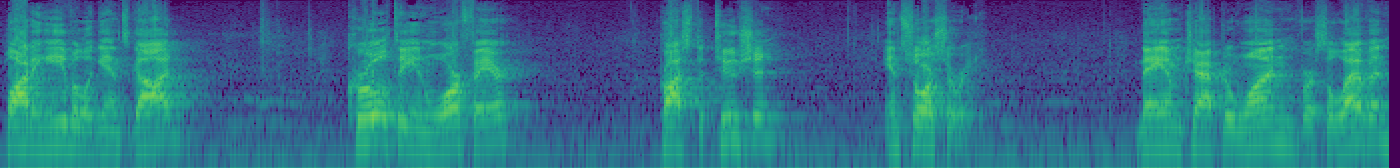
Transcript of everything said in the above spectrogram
plotting evil against God, cruelty and warfare, prostitution, and sorcery. Nahum chapter 1, verse 11,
